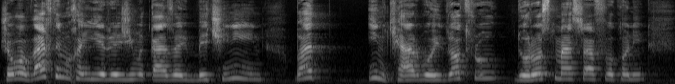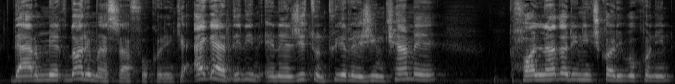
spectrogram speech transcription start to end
شما وقتی می‌خواین یه رژیم غذایی بچینین باید این کربوهیدرات رو درست مصرف بکنین در مقداری مصرف بکنین که اگر دیدین انرژیتون توی رژیم کمه حال ندارین هیچ کاری بکنین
